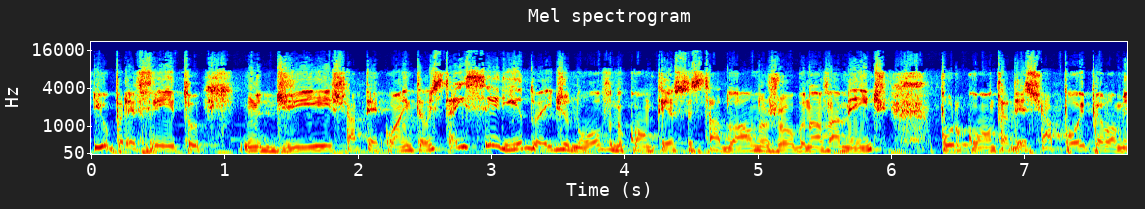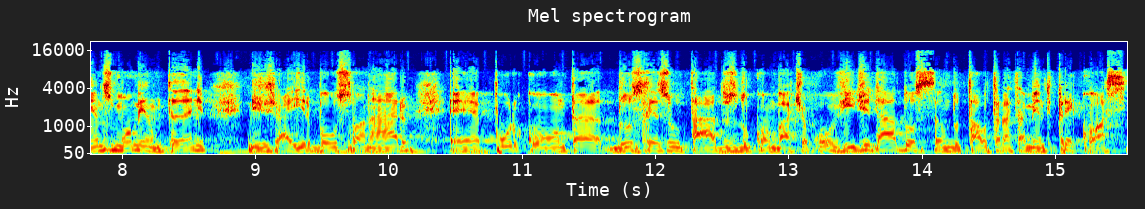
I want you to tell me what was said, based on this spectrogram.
e o prefeito de Chapecó então está inserido aí de novo no contexto estadual no jogo novamente por conta deste apoio pelo menos momentâneo de Jair Bolsonaro eh, por conta dos resultados do combate ao Covid e da adoção do tal tratamento precoce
